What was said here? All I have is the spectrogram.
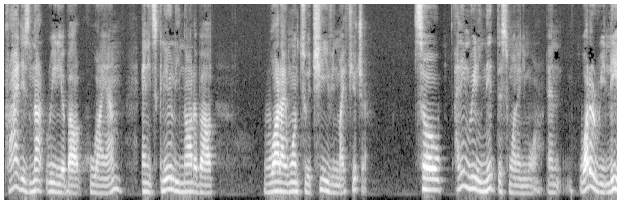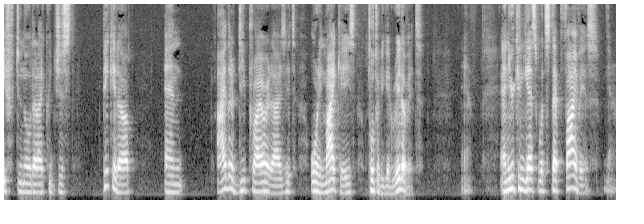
pride is not really about who I am, and it's clearly not about what I want to achieve in my future. So I didn't really need this one anymore. And what a relief to know that I could just pick it up and either deprioritize it or, in my case, totally get rid of it. And you can guess what step five is. Yeah.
